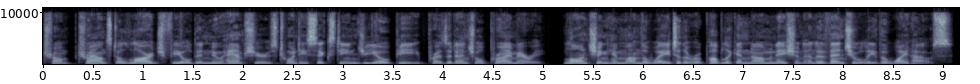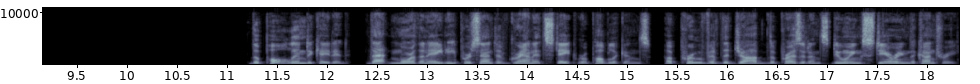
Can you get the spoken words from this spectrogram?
Trump trounced a large field in New Hampshire's 2016 GOP presidential primary, launching him on the way to the Republican nomination and eventually the White House. The poll indicated that more than 80% of Granite State Republicans approve of the job the president's doing steering the country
